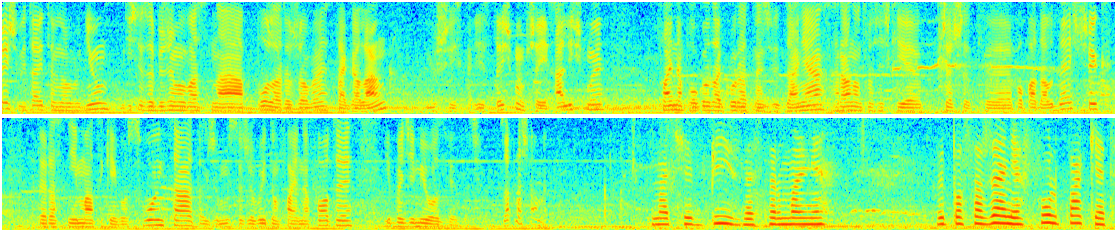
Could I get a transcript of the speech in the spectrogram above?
Cześć, witajcie w nowym dniu. Dzisiaj zabierzemy Was na pola ryżowe Tagalang. Już jest- jesteśmy, przejechaliśmy. Fajna pogoda akurat na zwiedzania. Rano troszeczkę przeszedł, e, popadał deszczyk. Teraz nie ma takiego słońca, także myślę, że wyjdą fajne foty i będzie miło zwiedzać. Zapraszamy. Macie biznes, normalnie wyposażenie, full pakiet.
